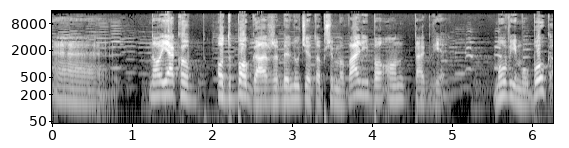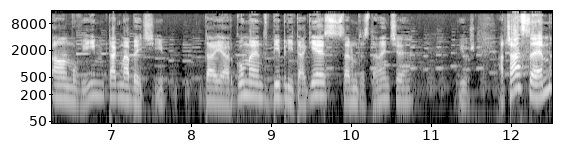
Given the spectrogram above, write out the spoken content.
e, no jako od Boga, żeby ludzie to przyjmowali, bo on tak wie. Mówi mu Bóg, a on mówi im, tak ma być. I daje argument, w Biblii tak jest, w Starym Testamencie już. A czasem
